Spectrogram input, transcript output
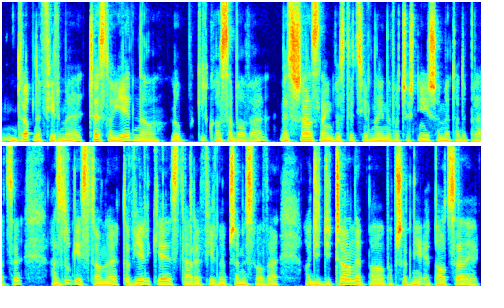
drobne firmy, często jedno lub kilkuosobowe, bez szans na inwestycje w najnowocześniejsze metody pracy, a z drugiej strony to wielkie, stare firmy przemysłowe, odziedziczone po poprzedniej epoce, jak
